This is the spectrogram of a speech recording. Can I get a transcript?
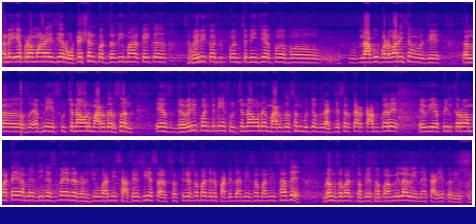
અને એ પ્રમાણે જે રોટેશન પદ્ધતિમાં કંઈક ઝવેરી પંચની જે લાગુ પડવાની છે, જે એમની સૂચનાઓનું માર્ગદર્શન, એ ઝવેરી પંચની સૂચનાઓને માર્ગદર્શન મુજબ રાજ્ય સરકાર કામ કરે એવી અપીલ કરવા માટે અમે દિનેશભાઈ અને રણજુભાઈની સાથે છીએ ક્ષત્રિય સમાજ અને પાટીદારની સમાજની સાથે બ્રહ્મ સમાજ ખભે ખભા મિલાવીને કાર્ય કરીશું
